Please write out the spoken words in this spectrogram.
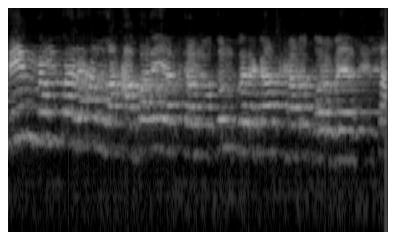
তিন নম্বরে আল্লাহ আবারই একটা নতুন করে গাছ খাড়ো করবে তার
